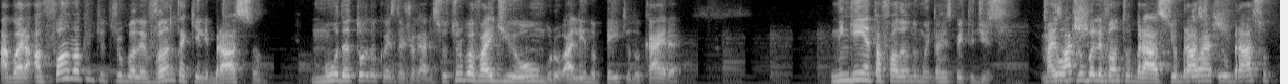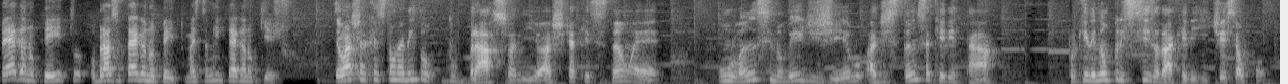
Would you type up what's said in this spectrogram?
Agora, a forma com que o Truba levanta aquele braço muda toda a coisa da jogada. Se o Truba vai de ombro ali no peito do Kyra, ninguém ia estar tá falando muito a respeito disso. Mas eu o Truba levanta o braço e o braço, acho... o braço pega no peito, o braço pega no peito, mas também pega no queixo. Eu acho que a questão não é nem do, do braço ali, eu acho que a questão é um lance no meio de gelo, a distância que ele tá, porque ele não precisa dar aquele hit, esse é o ponto.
